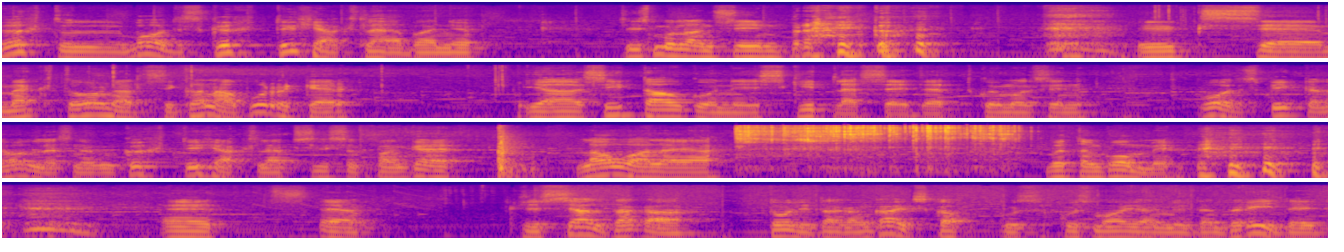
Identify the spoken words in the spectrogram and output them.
õhtul voodis kõht tühjaks läheb, onju, siis mul on siin praegu üks McDonaldsi kanaburger ja sitauguni skidleseid, et kui mul siin voodis pikali olles nagu kõht tühjaks läheb, siis lihtsalt panen käe lauale ja võtan kommi et jah, siis seal taga, tooli taga on ka üks kapp, kus, kus ma hoian nüüd enda riideid.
